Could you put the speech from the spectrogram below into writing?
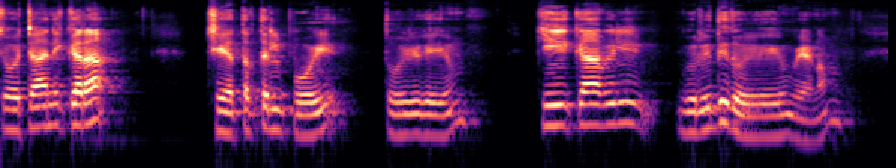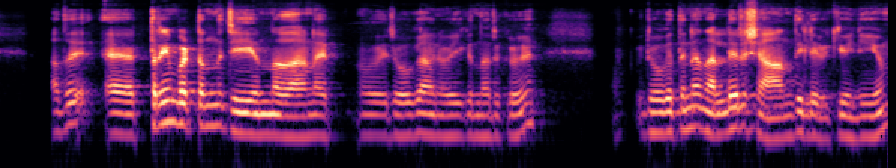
ചോറ്റാനിക്കര ക്ഷേത്രത്തിൽ പോയി തൊഴുകയും കീക്കാവിൽ ഗുരുതി തൊഴുകയും വേണം. അത് എത്രയും പെട്ടെന്ന് ചെയ്യുന്നതാണ് രോഗം അനുഭവിക്കുന്നവർക്ക് രോഗത്തിന് നല്ലൊരു ശാന്തി ലഭിക്കുകയും ചെയ്യും.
